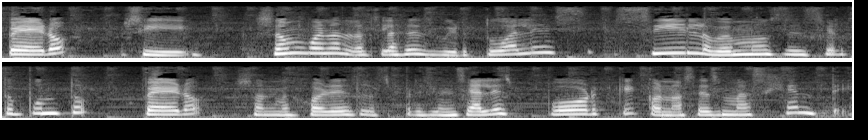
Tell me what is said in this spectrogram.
Pero sí, son buenas las clases virtuales, sí lo vemos de cierto punto, pero son mejores las presenciales porque conoces más gente.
